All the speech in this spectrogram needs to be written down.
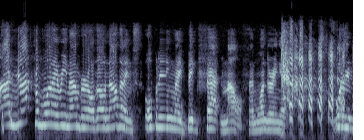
Uh, not from what I remember. Although now that I'm opening my big fat mouth, I'm wondering if what I'm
